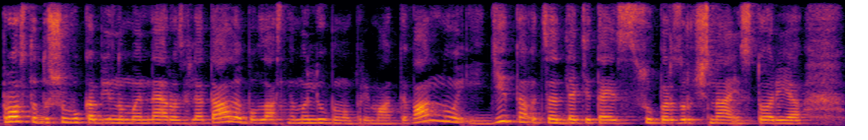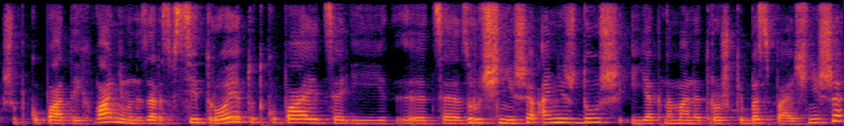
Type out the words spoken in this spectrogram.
Просто душову кабіну ми не розглядали, бо власне ми любимо приймати ванну. І діта це для дітей суперзручна історія, щоб купати їх в ванні. Вони зараз всі троє тут купаються, і е, це зручніше, аніж душ, і як на мене, трошки безпечніше.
